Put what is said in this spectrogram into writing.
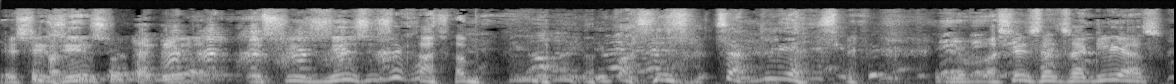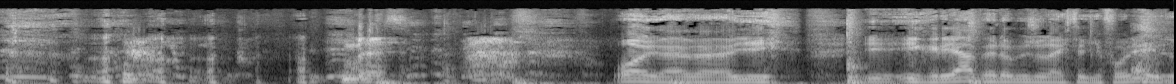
Εσύ Η ζεις, βασίλισσα της Αγγλίας. εσύ ζεις ή σε χάσαμε. Η βασίλισσα της Αγγλίας. Η βασίλισσα της Αγγλίας. Ναι. Όχι, ε, ε, η, η, η γριά δεν νομίζω να έχει τέτοια φωνή. Όλη τη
